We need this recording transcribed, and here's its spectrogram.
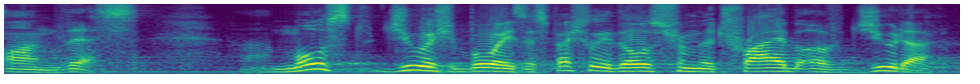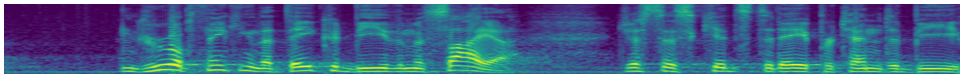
on this. Uh, most Jewish boys, especially those from the tribe of Judah, grew up thinking that they could be the Messiah, just as kids today pretend to be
